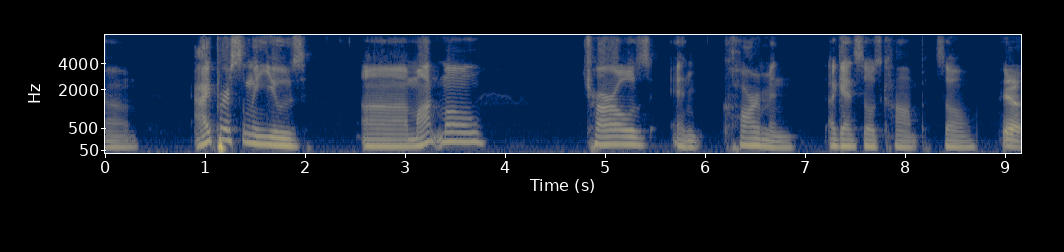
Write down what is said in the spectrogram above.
Um, I personally use uh, Montmo, Charles, and Carmen against those comp. So yeah.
